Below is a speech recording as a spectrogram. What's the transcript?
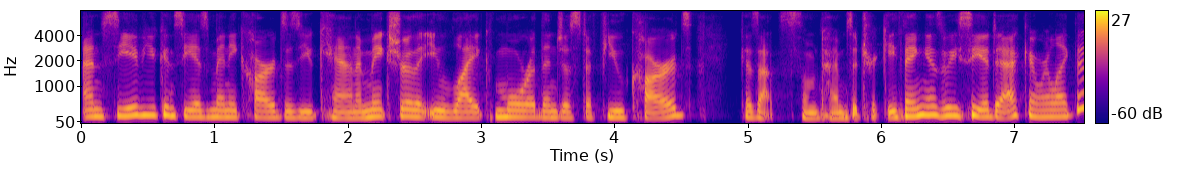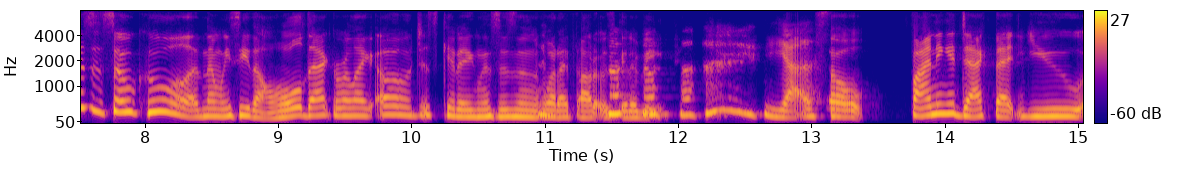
and see if you can see as many cards as you can and make sure that you like more than just a few cards because that's sometimes a tricky thing is we see a deck and we're like this is so cool and then we see the whole deck and we're like oh just kidding this isn't what i thought it was going to be. Yes. So finding a deck that you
